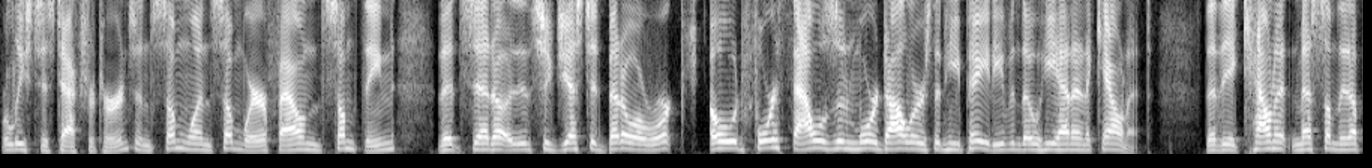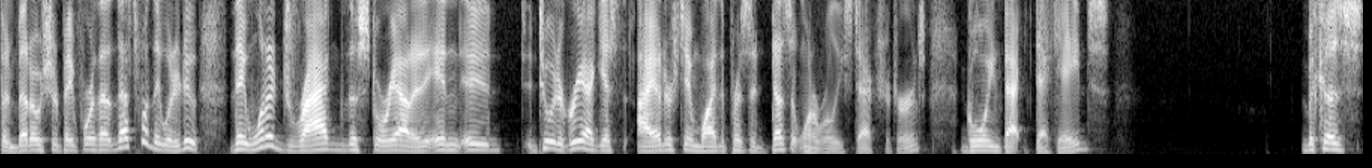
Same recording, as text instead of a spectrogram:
released his tax returns, and someone somewhere found something that said uh, suggested Beto O'Rourke owed four thousand more dollars than he paid, even though he had an accountant that the accountant messed something up and Beto should pay for that. That's what they want to do. They want to drag the story out. And, and uh, to a degree, I guess I understand why the president doesn't want to release tax returns going back decades. Because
